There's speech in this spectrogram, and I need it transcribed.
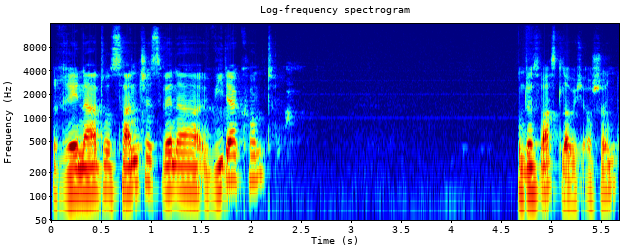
Renato Sanchez, wenn er wiederkommt. Und das war's, glaube ich, auch schon.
